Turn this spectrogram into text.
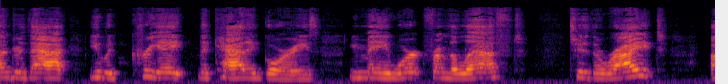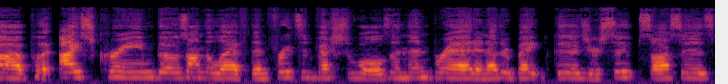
under that you would create the categories you may work from the left to the right uh, put ice cream goes on the left then fruits and vegetables and then bread and other baked goods your soup sauces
